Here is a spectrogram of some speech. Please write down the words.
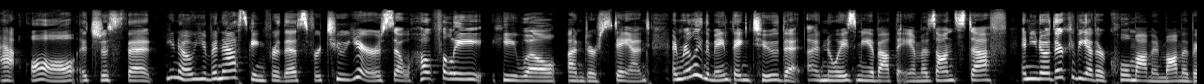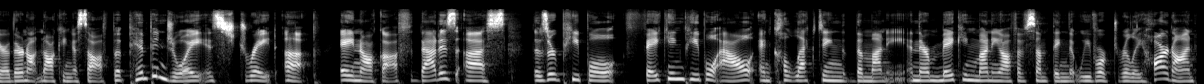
at all. It's just that, you know, you've been asking for this for two years. So hopefully he will understand. And really, the main thing, too, that annoys me about the Amazon stuff, and you know, there could be other cool mom and mama bear, they're not knocking us off, but Pimp and Joy is straight up a knockoff. That is us. Those are people faking people out and collecting the money. And they're making money off of something that we've worked really hard on,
